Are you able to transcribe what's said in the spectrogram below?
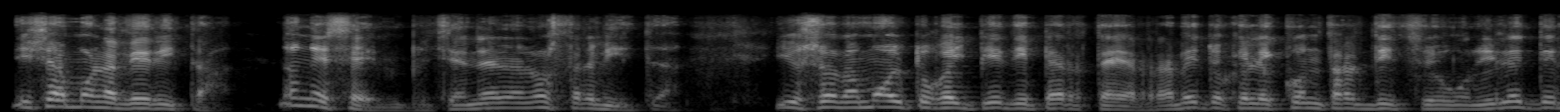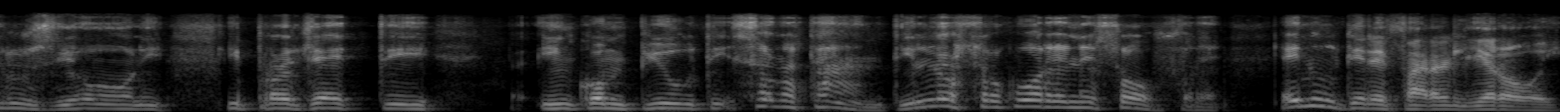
diciamo la verità, non è semplice nella nostra vita. Io sono molto coi piedi per terra, vedo che le contraddizioni, le delusioni, i progetti incompiuti sono tanti, il nostro cuore ne soffre. È inutile fare gli eroi,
